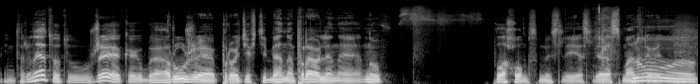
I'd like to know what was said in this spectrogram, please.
интернету, то уже как бы оружие против тебя направленное, ну, в плохом смысле, если рассматривать. Ну,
